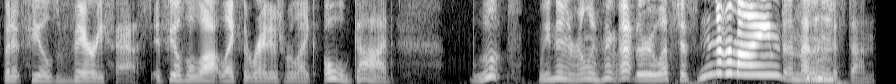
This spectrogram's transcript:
But it feels very fast. It feels a lot like the writers were like, oh, God, whoops, we didn't really think that through. Let's just never mind, and then it's just done.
